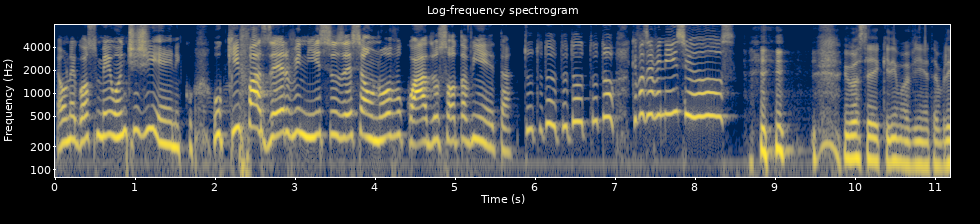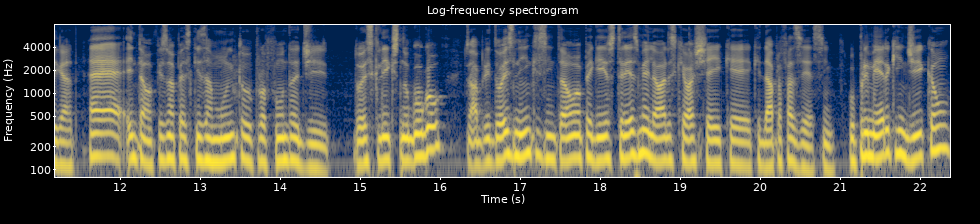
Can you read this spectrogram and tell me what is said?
é um negócio meio anti-higiênico. O que fazer, Vinícius? Esse é um novo quadro, solta a vinheta. Tu, tu, tu, tu, tu, tu, tu. O que fazer, Vinícius? eu gostei, queria uma vinheta, obrigado. É, então, fiz uma pesquisa muito profunda de dois cliques no Google abri dois links, então eu peguei os três melhores que eu achei que, que dá para fazer, assim. O primeiro que indicam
